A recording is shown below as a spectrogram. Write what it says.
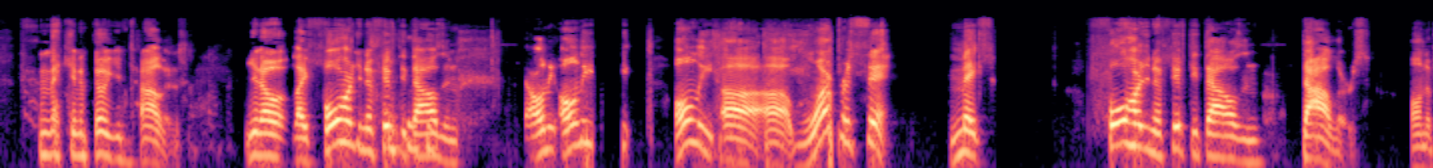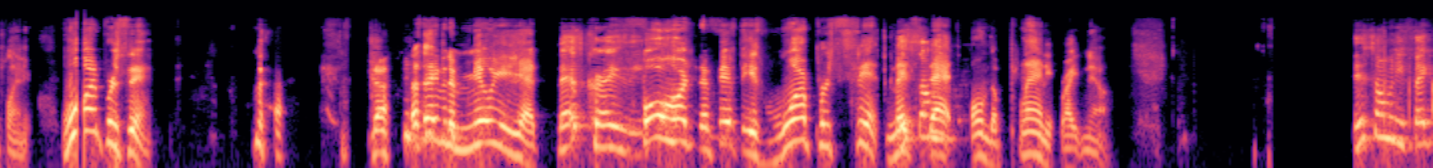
making a million dollars. You know, like four hundred and fifty thousand. only, only, only uh uh one percent makes four hundred and fifty thousand dollars on the planet. One percent. That's not even a million yet. That's crazy. Four hundred and fifty is one percent makes so that many- on the planet right now. There's so many fake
